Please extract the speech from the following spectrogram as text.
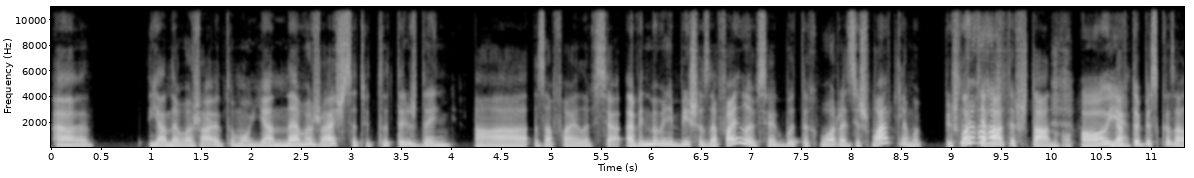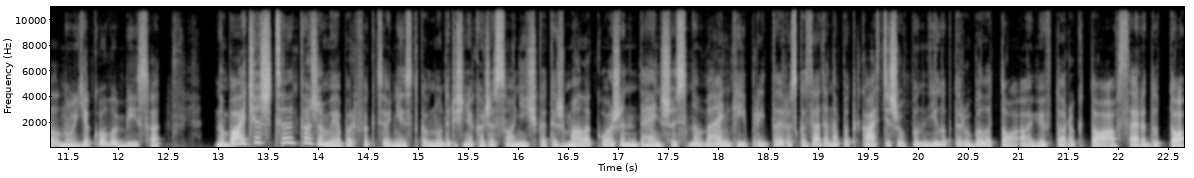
А, Я не вважаю, тому я не вважаю, що це твій тиждень а, зафайлився. А він би мені більше зафайлився, якби ти хвора зі шмарклями пішла тягати штангу. О, Я б тобі сказала, ну якого біса? Ну, бачиш, це теж моя перфекціоністка внутрішня каже: Сонічка, ти ж мала кожен день щось новеньке і прийти розказати на подкасті, що в понеділок ти робила то, а вівторок то, а в середу то.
